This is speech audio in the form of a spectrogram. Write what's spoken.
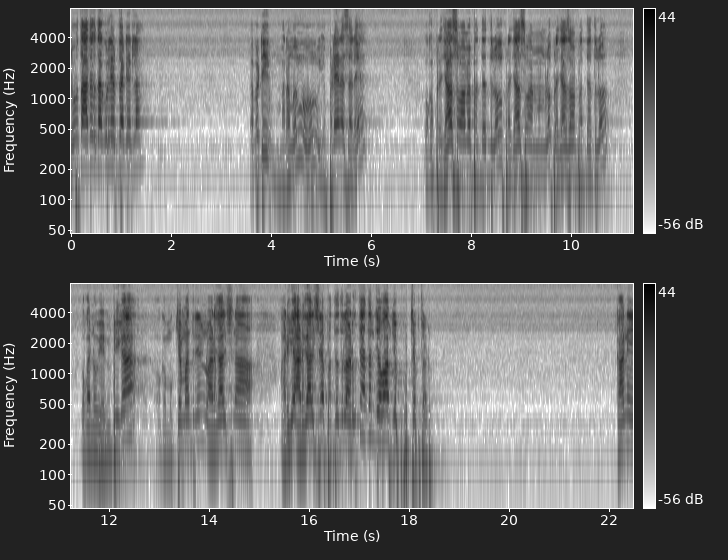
నువ్వు తాతకు దగ్గులు లేపుతాంటే ఎట్లా? కాబట్టి మనము ఎప్పుడైనా సరే ఒక ప్రజాస్వామ్య పద్ధతిలో ప్రజాస్వామ్యంలో ప్రజాస్వామ్య పద్ధతిలో ఒక నువ్వు ఎంపీగా ఒక ముఖ్యమంత్రిని నువ్వు అడగాల్సిన అడిగే అడగాల్సిన పద్ధతిలో అడిగితే అతను జవాబు చెప్ చెప్తాడు. కానీ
